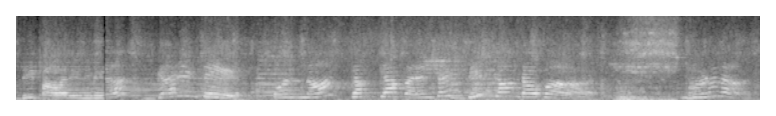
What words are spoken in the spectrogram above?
दीपावली निमित्त गॅरंटेड पन्नास टक्क्यापर्यंत डिस्काउंट ऑफर म्हणूनच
